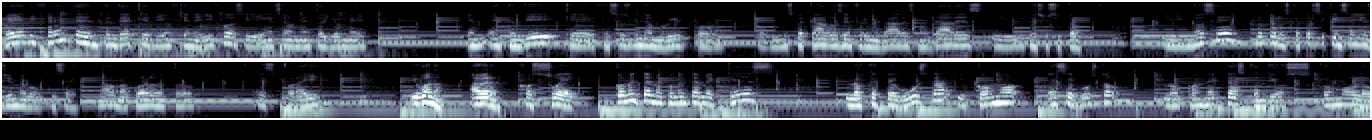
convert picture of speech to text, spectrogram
Fue diferente entender que Dios tiene hijos y en ese momento yo me em- entendí que Jesús vino a morir por, por mis pecados, enfermedades, maldades y resucitó. Y no sé, creo que a los 14, 15 años yo me bauticé. No me acuerdo, pero es por ahí. Y bueno, a ver, Josué, coméntame, coméntame, ¿qué es lo que te gusta y cómo ese gusto lo conectas con Dios? ¿Cómo lo,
